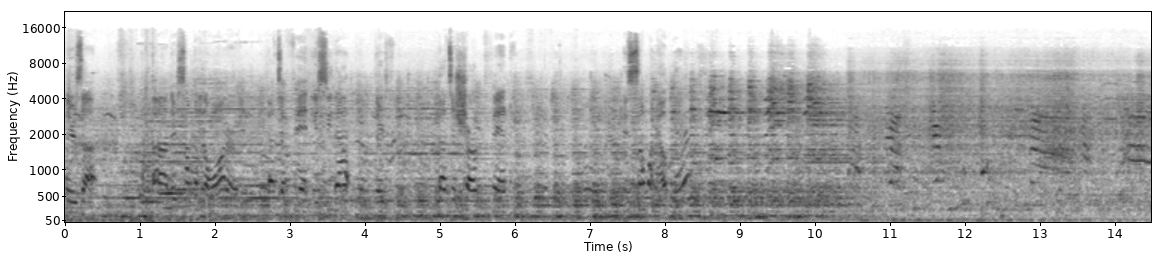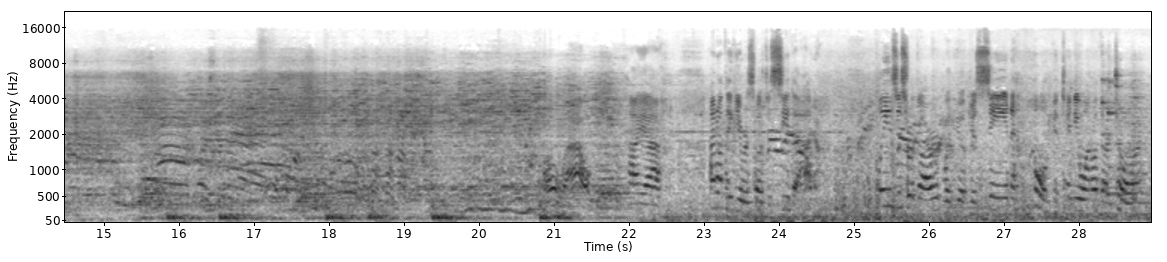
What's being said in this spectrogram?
There's a, uh, there's something in the water. That's a fin. You see that? There's, that's a shark fin. Is someone out there? Oh uh I don't think you were supposed to see that. Please disregard what you have just seen. We'll continue on with our tour.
